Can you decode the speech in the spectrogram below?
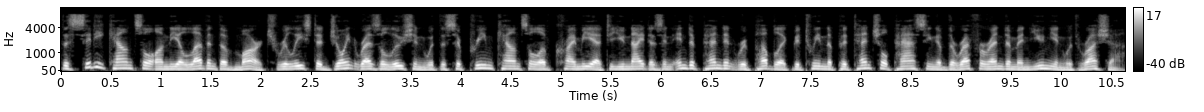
The City Council on the 11th of March released a joint resolution with the Supreme Council of Crimea to unite as an independent republic between the potential passing of the referendum and union with Russia.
